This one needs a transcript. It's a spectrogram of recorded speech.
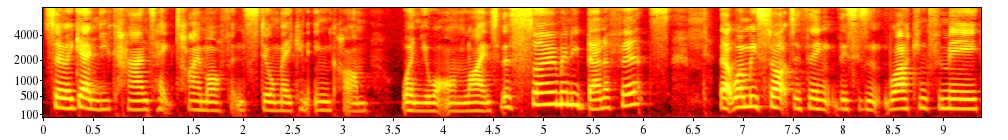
So again, you can take time off and still make an income when you are online. So there's so many benefits that when we start to think this isn't working for me,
